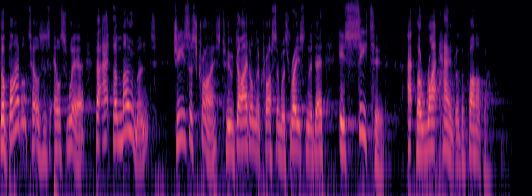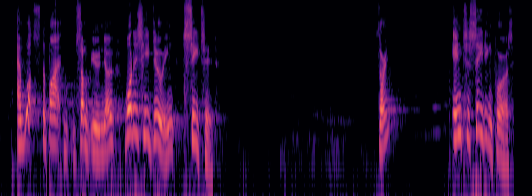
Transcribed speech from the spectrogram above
The Bible tells us elsewhere that at the moment, Jesus Christ, who died on the cross and was raised from the dead, is seated at the right hand of the Father. And what's the Bible? Some of you know. What is he doing seated? Sorry? Interceding for us,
